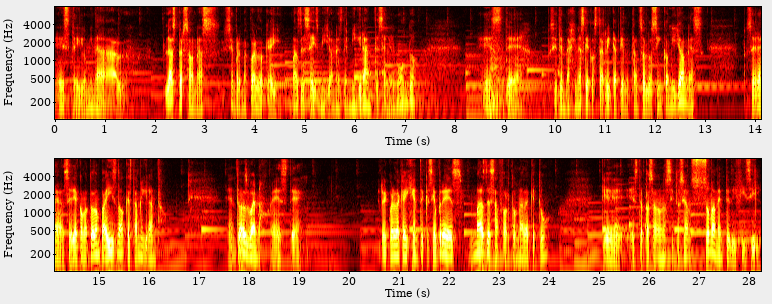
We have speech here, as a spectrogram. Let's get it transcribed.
este, ilumina al las personas, siempre me acuerdo que hay más de 6 millones de migrantes en el mundo. Este, pues si te imaginas que Costa Rica tiene tan solo 5 millones, pues sería como todo un país, ¿no? Que está migrando. Entonces, bueno, este, recuerda que hay gente que siempre es más desafortunada que tú, que está pasando una situación sumamente difícil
